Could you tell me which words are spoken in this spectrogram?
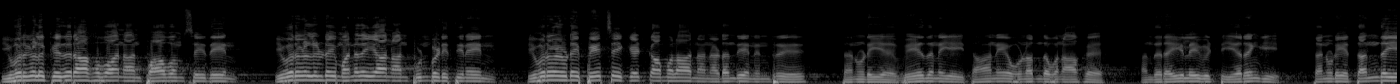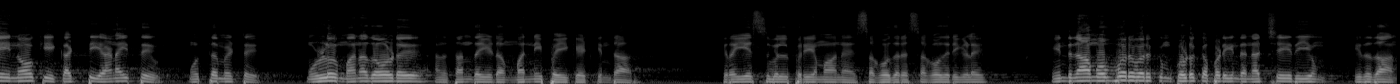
இவர்களுக்கு எதிராகவா நான் பாவம் செய்தேன். இவர்களுடைய மனதையா நான் புண்படுத்தினேன். இவர்களுடைய பேச்சை கேட்காமலா நான் நடந்தேன் என்று தன்னுடைய வேதனையை தானே உணர்ந்தவனாக அந்த ரயிலை விட்டு இறங்கி தன்னுடைய தந்தையை நோக்கி கட்டி அணைத்து முத்தமிட்டு முழு மனதோடு அந்த தந்தையிடம் மன்னிப்பை கேட்கின்றார். இறையேசுவில் பிரியமான சகோதர சகோதரிகளே இன்று நாம் ஒவ்வொருவருக்கும் கொடுக்கப்படுகின்ற நற்செய்தியும் இதுதான்.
